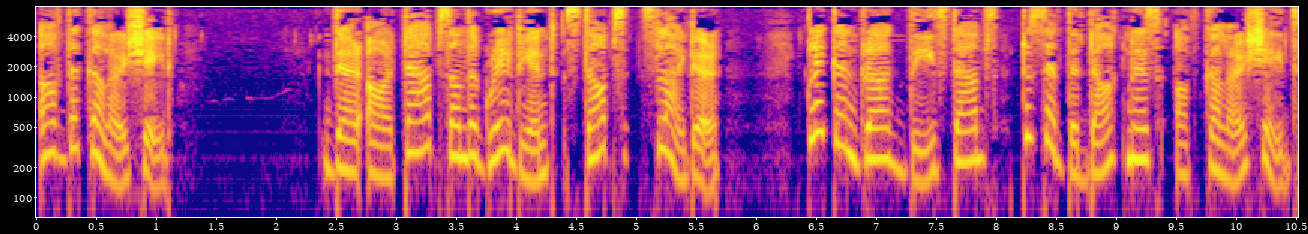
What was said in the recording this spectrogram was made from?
of the color shade. There are tabs on the Gradient Stops slider. Click and drag these tabs to set the darkness of color shades.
